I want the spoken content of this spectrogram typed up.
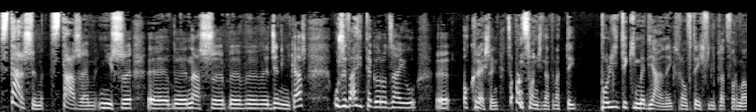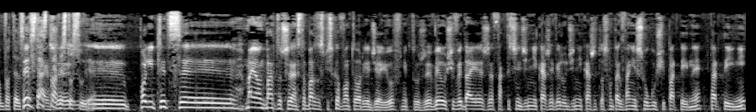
starszym stażem niż e, nasz e, dziennikarz, używali tego rodzaju e, określeń. Co pan sądzi na temat tej polityki medialnej, którą w tej chwili Platforma Obywatelska To jest w tej tak, sprawie że stosuje? y, politycy mają bardzo często bardzo spiskową teorię dziejów, niektórzy. Wielu się wydaje, że faktycznie dziennikarze, wielu dziennikarzy to są tak zwani sługusi partyjny, partyjni,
